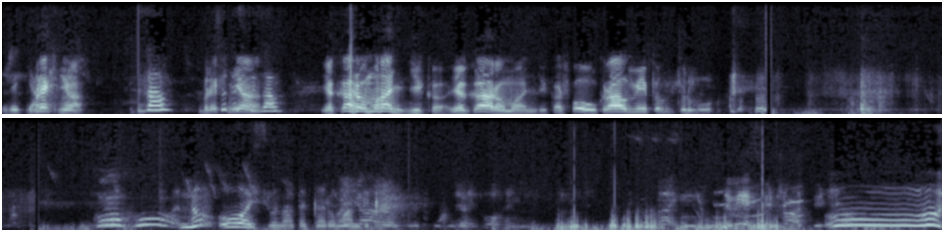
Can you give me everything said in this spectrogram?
життя. Брехня. Сказав? Що ти Брехня. сказав? Яка романтика? Яка романтика? Що, украл, випив в тюрму? Кого? Ну, ось вона така романтика. Диви, свіча, свіча. У.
